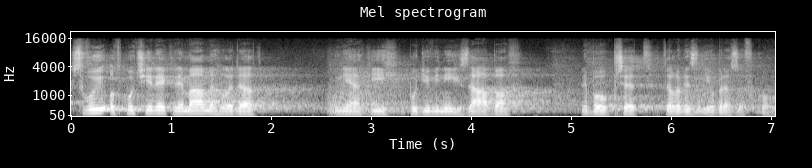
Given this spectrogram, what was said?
Svůj odpočinek nemáme hledat u nějakých podivných zábav nebo před televizní obrazovkou.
